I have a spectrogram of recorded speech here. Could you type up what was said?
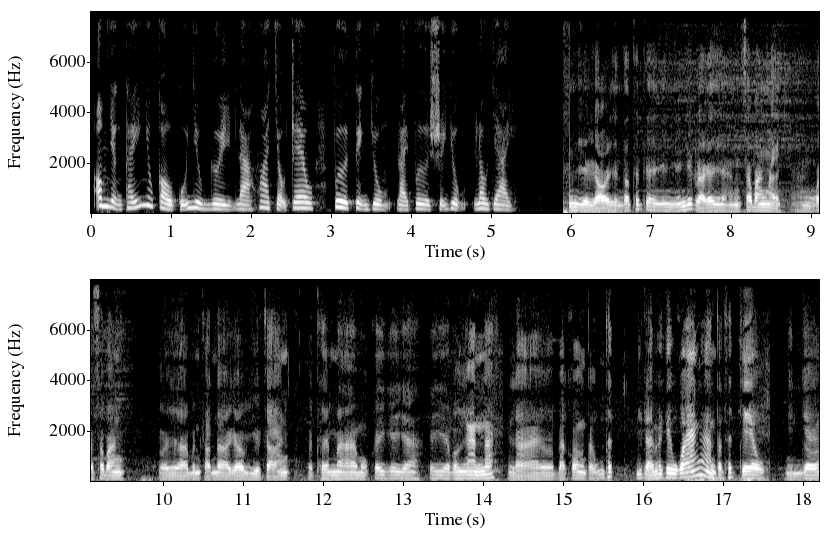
ông nhận thấy nhu cầu của nhiều người là hoa chậu treo, vừa tiện dụng lại vừa sử dụng lâu dài. Vừa rồi thì người ta thích nhất là cái hàng sa băng này, hàng hoa sa băng. Rồi à, bên cạnh là rau dừa cạn, và thêm à, một cái cái, à, cái vân anh đó là bà con người ta cũng thích. Với lại mấy cái quán người ta thích treo, nhìn cho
